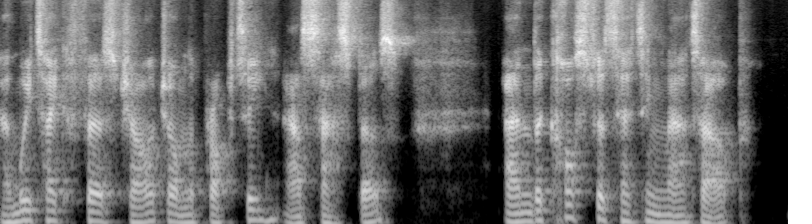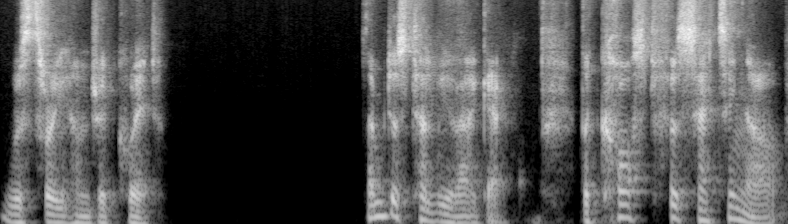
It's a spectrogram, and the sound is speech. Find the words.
And we take a first charge on the property, our SSAS does. And the cost for setting that up was 300 quid. Let me just tell you that again. The cost for setting up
